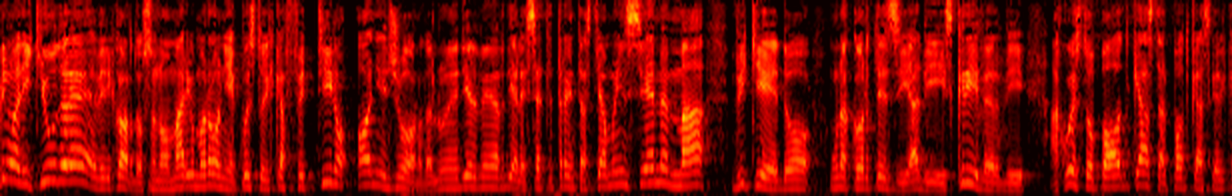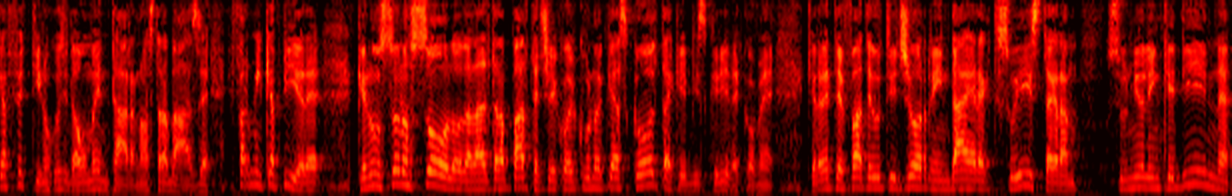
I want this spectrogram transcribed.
Prima di chiudere, vi ricordo, sono Mario Moroni e questo è il caffettino. Ogni giorno, dal lunedì al venerdì alle 7.30 stiamo insieme, ma vi chiedo una cortesia di iscrivervi a questo podcast, al podcast del caffettino, così da aumentare la nostra base e farmi capire che non sono solo, dall'altra parte c'è qualcuno che ascolta, che vi scrive come chiaramente fate tutti i giorni in direct su Instagram sul mio LinkedIn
